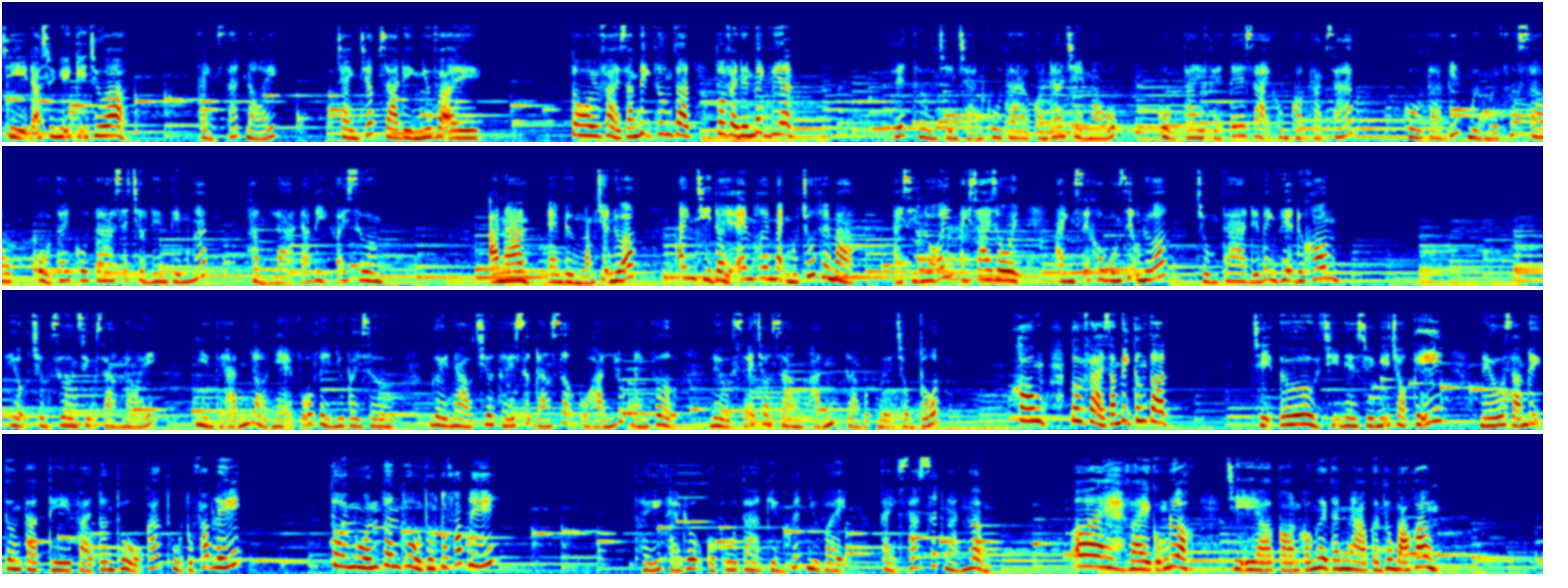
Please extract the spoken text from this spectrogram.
Chị đã suy nghĩ kỹ chưa? Cảnh sát nói. Tranh chấp gia đình như vậy... Tôi phải giám định thương tật, tôi phải đến bệnh viện. Vết thương trên trán cô ta còn đang chảy máu, cổ tay phải tê dại không còn cảm giác. Cô ta biết mười mấy phút sau, cổ tay cô ta sẽ trở nên tím ngắt, hẳn là đã bị gãy xương. An An, em đừng lắm chuyện nữa. Anh chỉ đẩy em hơi mạnh một chút thôi mà. Anh xin lỗi, anh sai rồi. Anh sẽ không uống rượu nữa. Chúng ta đến bệnh viện được không? Hiệu trưởng Dương dịu dàng nói. Nhìn thấy hắn nhỏ nhẹ vỗ về như bây giờ, người nào chưa thấy sự đáng sợ của hắn lúc đánh vợ đều sẽ cho rằng hắn là một người chồng tốt. Không, tôi phải giám định thương tật. Chị Tư, chị nên suy nghĩ cho kỹ, nếu giám định thương tật thì phải tuân thủ các thủ tục pháp lý. Tôi muốn tuân thủ thủ tục pháp lý. Thấy thái độ của cô ta kiên quyết như vậy, cảnh sát rất ngán ngẩm. Ôi, vậy cũng được, chị ờ, còn có người thân nào cần thông báo không?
